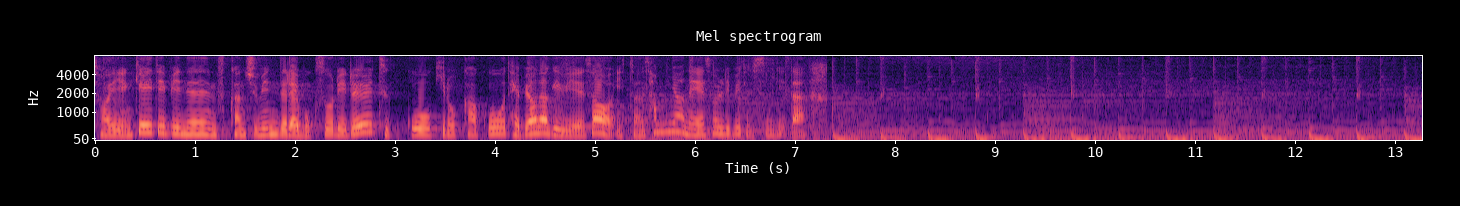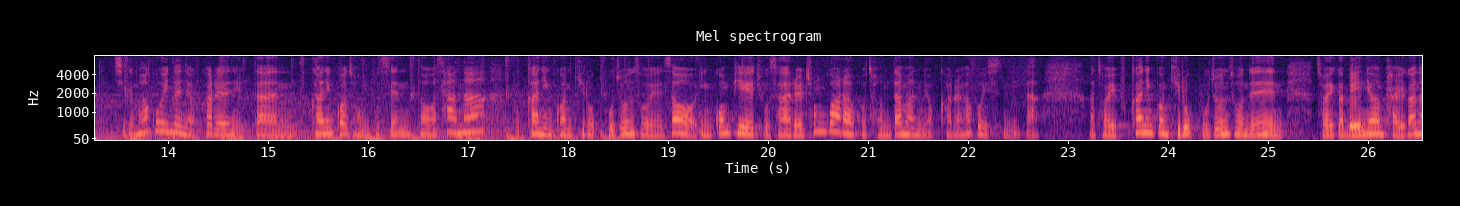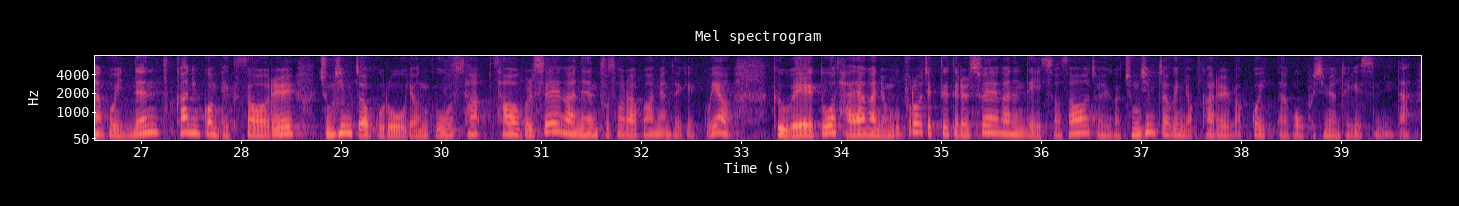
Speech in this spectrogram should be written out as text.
저희 NKDB는 북한 주민들의 목소리를 듣고 기록하고 대변하기 위해서 2003년에 설립이 됐습니다. 지금 하고 있는 역할은 일단 북한인권정보센터 산하 북한인권기록보존소에서 인권피해 조사를 총괄하고 전담하는 역할을 하고 있습니다. 아, 저희 북한인권 기록 보존소는 저희가 매년 발간하고 있는 북한인권 백서를 중심적으로 연구 사업을 수행하는 부서라고 하면 되겠고요. 그 외에도 다양한 연구 프로젝트들을 수행하는 데 있어서 저희가 중심적인 역할을 맡고 있다고 보시면 되겠습니다.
